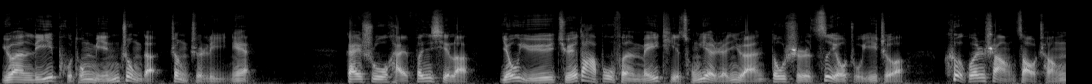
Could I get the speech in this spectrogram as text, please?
远离普通民众的政治理念。该书还分析了，由于绝大部分媒体从业人员都是自由主义者，客观上造成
